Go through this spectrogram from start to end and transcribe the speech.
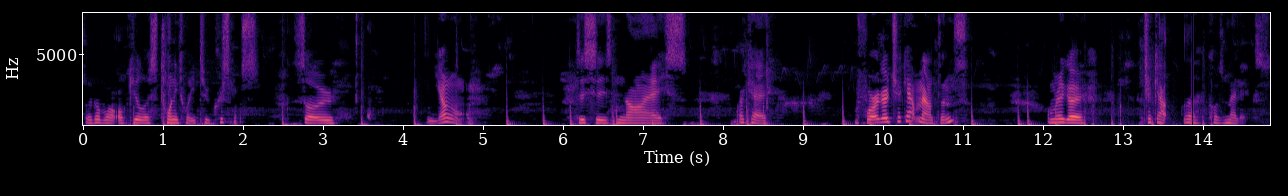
So I got my Oculus 2022 Christmas. So, yeah. This is nice. Okay. Before I go check out mountains, I'm gonna go check out the cosmetics.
